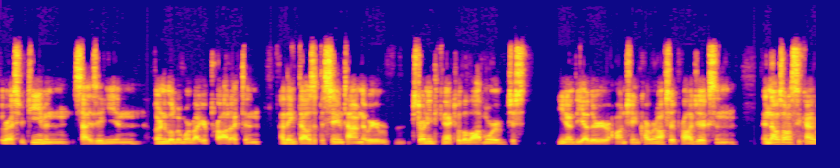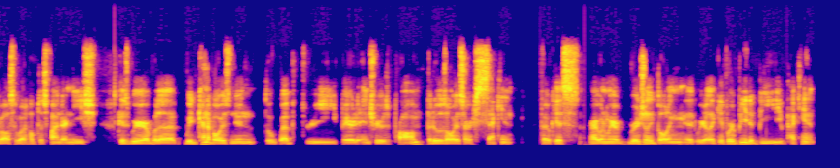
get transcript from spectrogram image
the rest of your team and Sai Ziggy and learn a little bit more about your product. And I think that was at the same time that we were starting to connect with a lot more of just, you know, the other on-chain carbon offset projects and and that was honestly kind of also what helped us find our niche because we were able to we'd kind of always known the web3 barrier to entry was a problem but it was always our second focus, right? When we were originally building it, we were like, if we're B2B, I can't,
